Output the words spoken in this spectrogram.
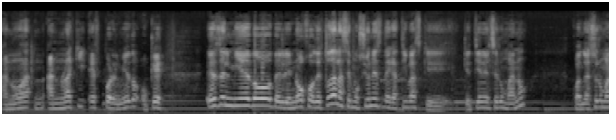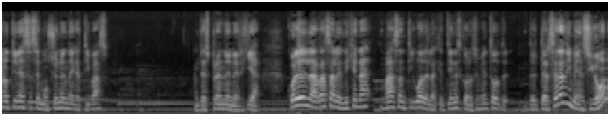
Anunnaki es por el miedo o qué? es del miedo, del enojo, de todas las emociones negativas que, tiene el ser humano. Cuando el ser humano tiene esas emociones negativas, desprende energía. ¿Cuál es la raza alienígena más antigua de la que tienes conocimiento? ¿De, tercera dimensión?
